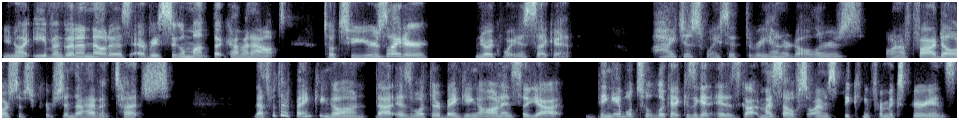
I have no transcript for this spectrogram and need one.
You're not even going to notice every single month that coming out till two years later. And you're like, wait a second. I just wasted $300 on a $5 subscription that I haven't touched. That's what they're banking on. That is what they're banking on. And so, yeah, being able to look at it, because again, it has gotten myself. So I'm speaking from experience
